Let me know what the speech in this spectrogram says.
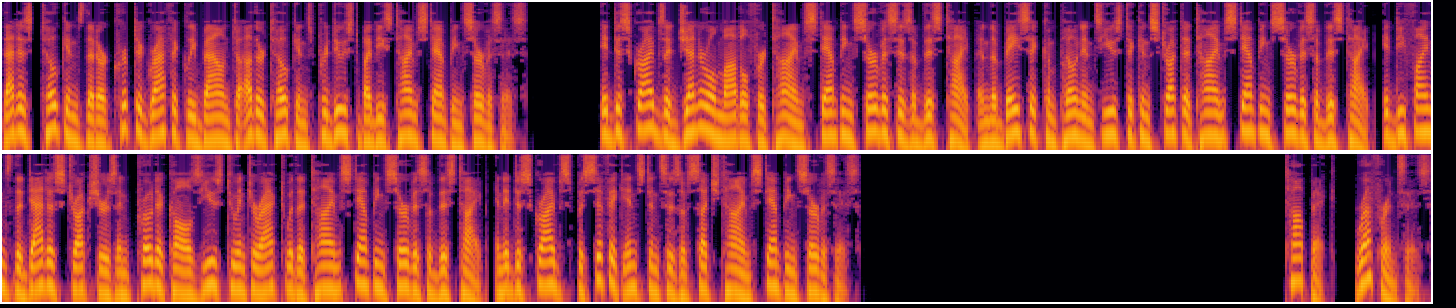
that is, tokens that are cryptographically bound to other tokens produced by these time stamping services. It describes a general model for time stamping services of this type and the basic components used to construct a time stamping service of this type. It defines the data structures and protocols used to interact with a time stamping service of this type, and it describes specific instances of such time stamping services. References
